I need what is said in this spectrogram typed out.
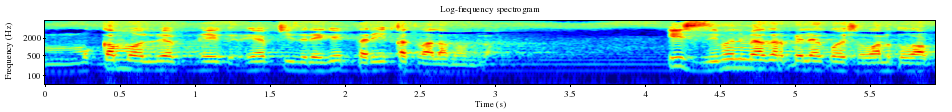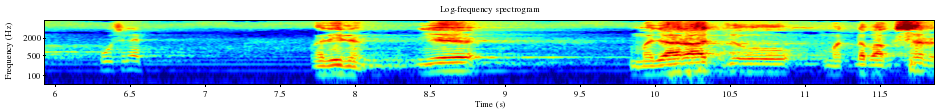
مکمل ایک ایک چیز رہ گئی، طریقت والا معاملہ۔ اس زمن میں اگر پہلے کوئی سوال تو آپ پوچھ لیں مدینہ یہ مزارات جو مطلب اکثر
